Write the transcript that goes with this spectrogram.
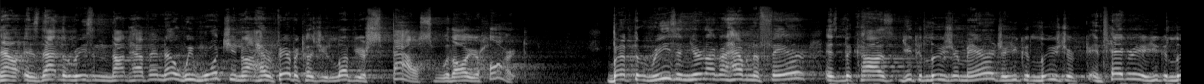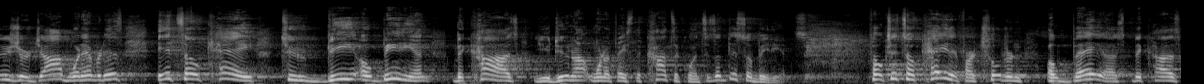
Now, is that the reason not having? No, we want you to not have an affair because you love your spouse with all your heart. But if the reason you're not going to have an affair is because you could lose your marriage or you could lose your integrity or you could lose your job, whatever it is, it's okay to be obedient because you do not want to face the consequences of disobedience. Folks, it's okay if our children obey us because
